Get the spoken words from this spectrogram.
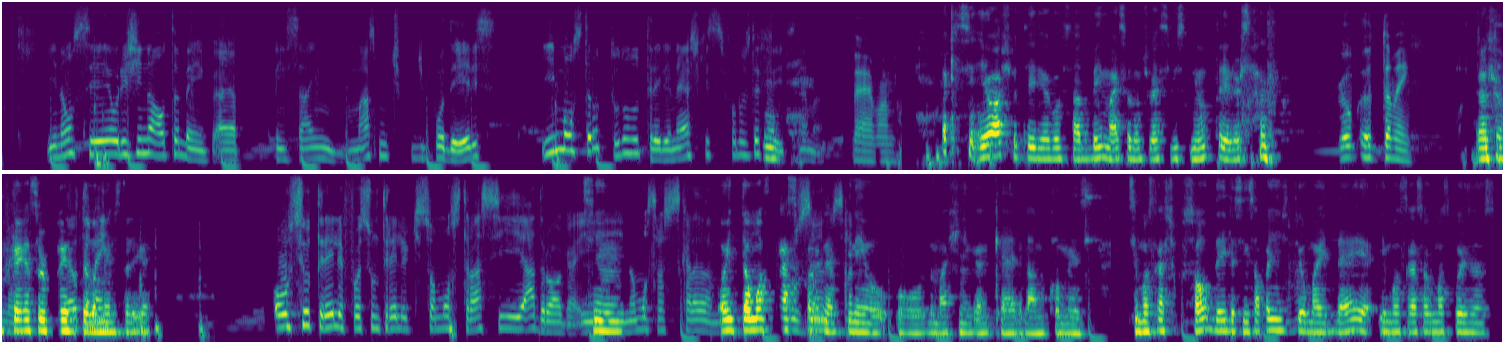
e não ser original também. É, pensar em máximo tipo de poderes. E mostrou tudo no trailer, né? Acho que esses foram os defeitos, né, mano? É, mano. É que assim, eu acho que eu teria gostado bem mais se eu não tivesse visto nenhum trailer, sabe? Eu, eu também. Eu acho que eu também. ficaria surpreso, Eu pelo também. menos, tá ligado? Ou se o trailer fosse um trailer que só mostrasse a droga e Sim. não mostrasse os caras. Ou então mostrasse, por Usando, exemplo, que sabe? nem o, o do Machine Gun Kelly lá no começo. Se mostrasse tipo, só o dele, assim, só pra gente ter Aham. uma ideia e mostrasse algumas coisas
